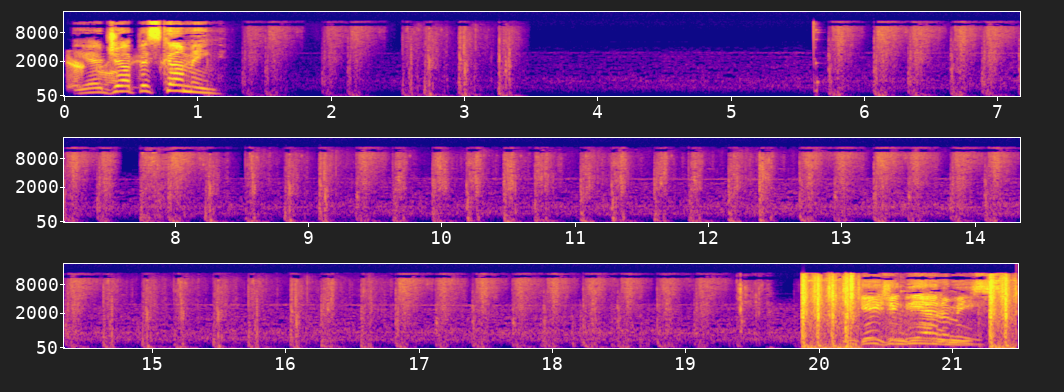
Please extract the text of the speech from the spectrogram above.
The airdrop is coming. Engaging the enemies.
